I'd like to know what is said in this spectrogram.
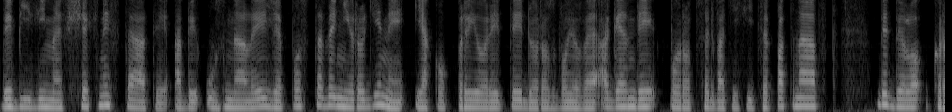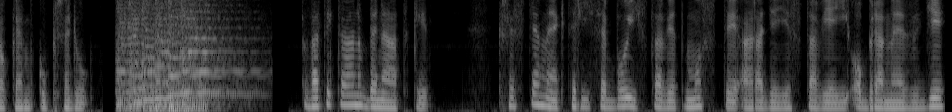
Vybízíme všechny státy, aby uznali, že postavení rodiny jako priority do rozvojové agendy po roce 2015 by bylo krokem ku předu. Vatikán Benátky. Křesťané, kteří se bojí stavět mosty a raději stavějí obrané zdi,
